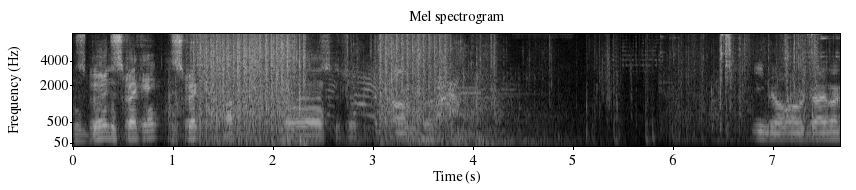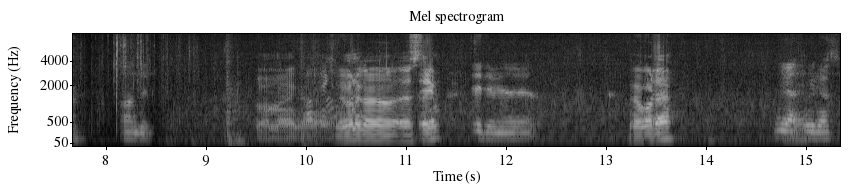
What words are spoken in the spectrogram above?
He's burning, he's cracking, he's cracking. Oh, good job. Um, bro. Ego or driver. Andy. Oh my god. You wanna go uh, stadium? Yeah, yeah, yeah. Go what there? Yeah, three guys.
